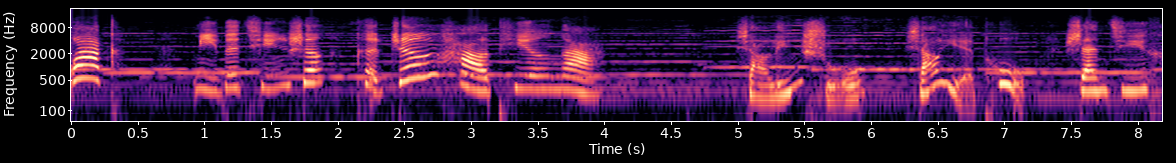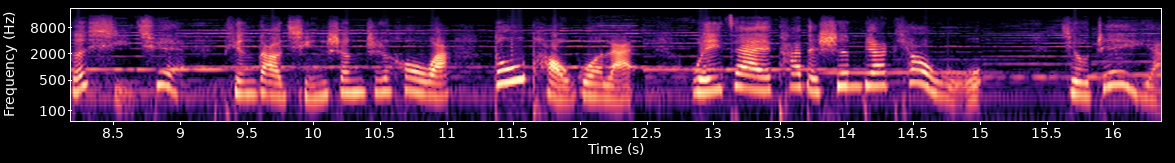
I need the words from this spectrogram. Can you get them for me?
哇克，你的琴声可真好听啊！小林鼠、小野兔、山鸡和喜鹊听到琴声之后啊，都跑过来。围在他的身边跳舞，就这样，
